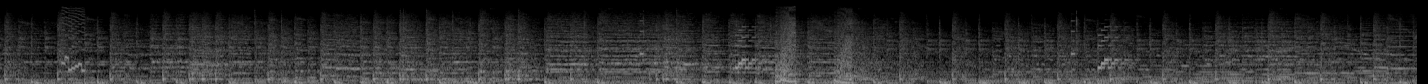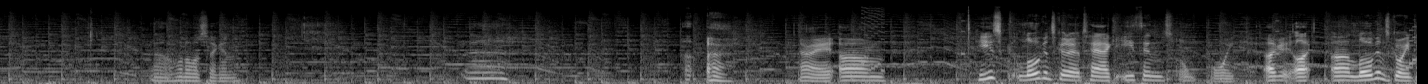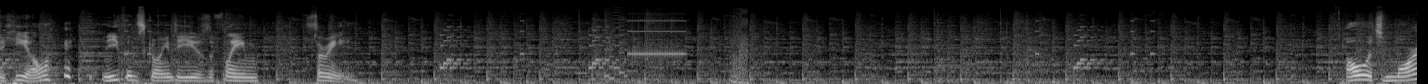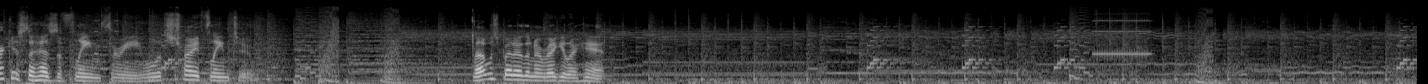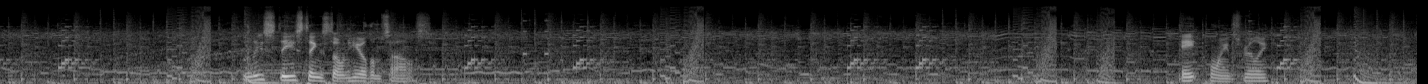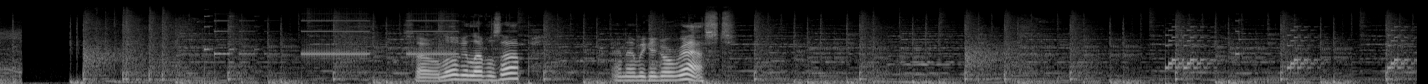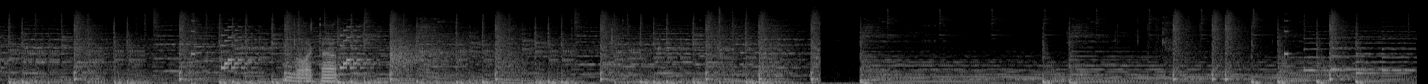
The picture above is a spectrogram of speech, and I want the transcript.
Oh, hold on one second. Uh, Alright, um... He's... Logan's gonna attack Ethan's... Oh boy. Okay, uh, uh, Logan's going to heal. Ethan's going to use the Flame 3. Oh, it's Markus that has the Flame 3. Well, let's try Flame 2. That was better than a regular hit. Least these things don't heal themselves. Eight points, really. So Logan levels up, and then we can go rest.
